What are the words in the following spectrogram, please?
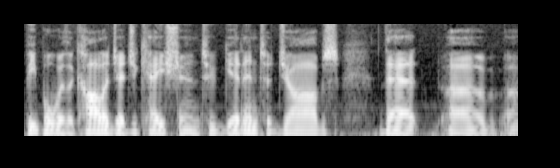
people with a college education to get into jobs that uh, uh,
